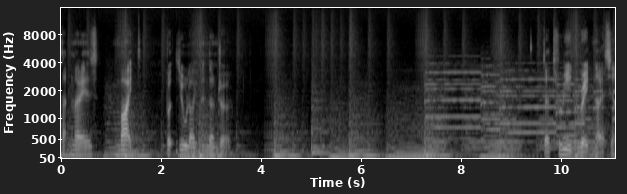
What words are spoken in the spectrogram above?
That might, might put your life in danger. The three great nations.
